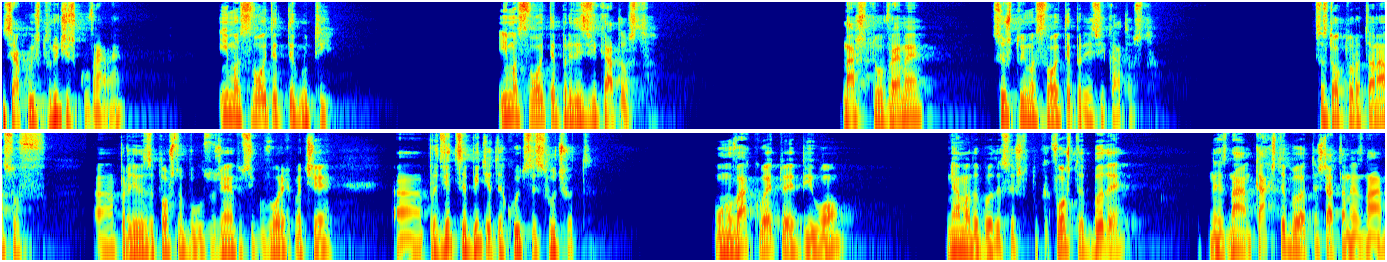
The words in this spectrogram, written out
всяко историческо време, има своите теготи. Има своите предизвикателства. Нашето време също има своите предизвикателства. С доктор Атанасов, преди да започна богослужението си, говорихме, че предвид събитията, които се случват, онова, което е било, няма да бъде същото. Какво ще бъде, не знаем. Как ще бъдат нещата, не знаем.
